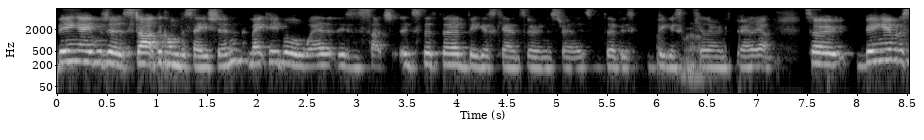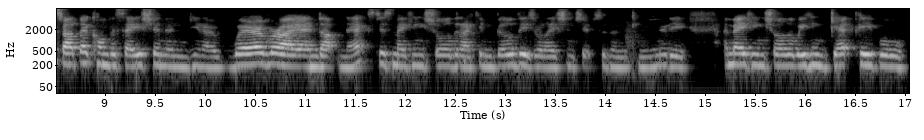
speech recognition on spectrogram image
being able to start the conversation, make people aware that this is such, it's the third biggest cancer in Australia. It's the third biggest wow. killer in Australia. So being able to start that conversation and, you know, wherever I end up next, is making sure that I can build these relationships within the community and making sure that we can get people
